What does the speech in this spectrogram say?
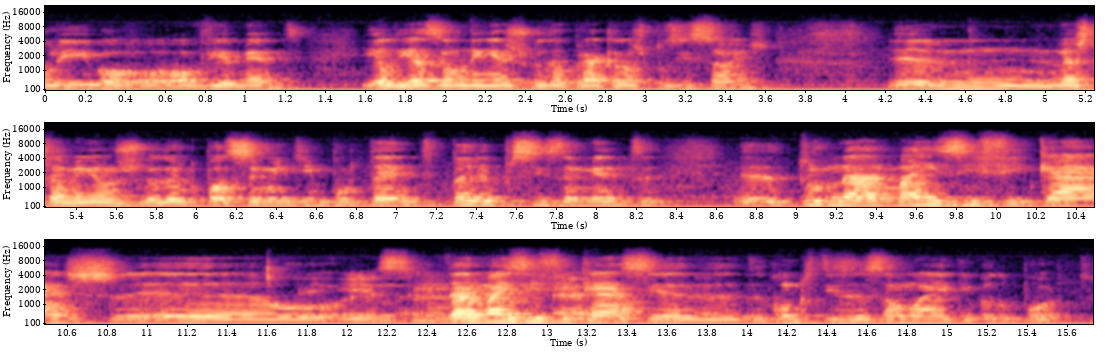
Uribe, obviamente. E aliás, ele nem é jogador para aquelas posições, hum, mas também é um jogador que pode ser muito importante para precisamente eh, tornar mais eficaz, eh, dar mais é. eficácia de concretização à equipa do Porto.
